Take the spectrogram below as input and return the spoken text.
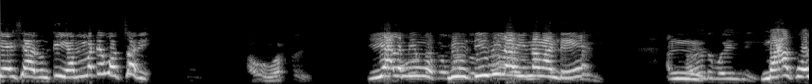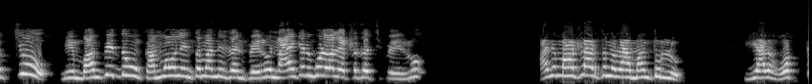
కేసీఆర్ ఉంటే ఎమ్మటే వచ్చది. ఇవాళ మేము మేము టీవీలో విన్నామండి. మాకు వచ్చు మేము పంపిద్దాం. ఖమ్మంలో ఎంతమంది చనిపోయారు నాయకుని కూడా వాళ్ళు ఎట్లా చచ్చిపోయారు అని మాట్లాడుతున్నారు ఆ మంత్రులు. ఇవాళ ఒక్క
